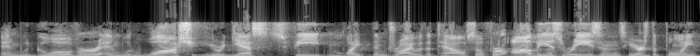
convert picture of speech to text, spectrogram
and would go over and would wash your guests' feet and wipe them dry with a towel. So, for obvious reasons, here's the point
